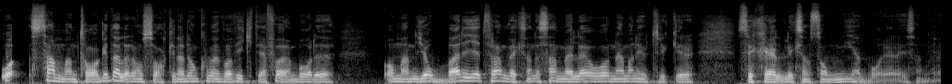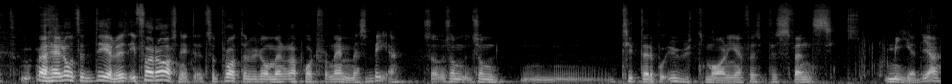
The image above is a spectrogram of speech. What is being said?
Och sammantaget alla de sakerna de kommer vara viktiga för en både om man jobbar i ett framväxande samhälle och när man uttrycker sig själv liksom som medborgare i samhället. Men här låter delvis, I förra avsnittet så pratade vi om en rapport från MSB som, som, som tittade på utmaningar för, för svensk media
